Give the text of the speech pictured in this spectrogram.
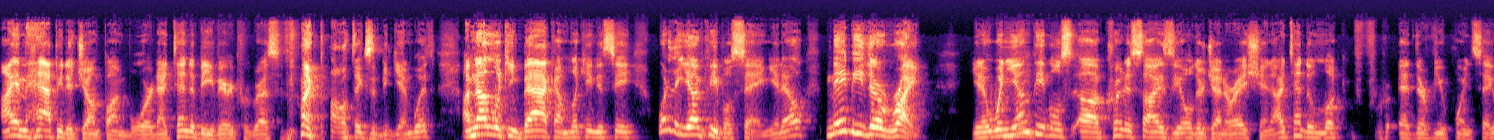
I am happy to jump on board. And I tend to be very progressive in my politics to begin with. I'm not looking back. I'm looking to see what are the young people saying. You know, maybe they're right. You know, when young people uh, criticize the older generation, I tend to look at their viewpoint and say,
